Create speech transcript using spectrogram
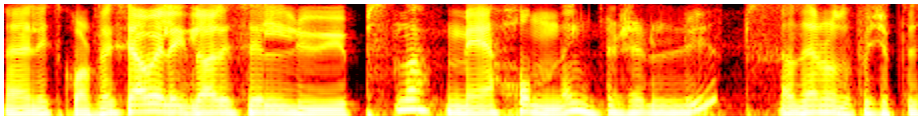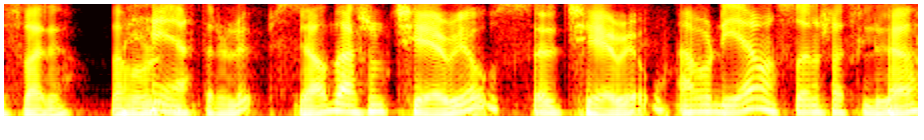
litt cornflakes. Jeg er veldig glad i disse loopsene med honning. Unnskyld, loops? Ja, Det er noe du får kjøpt i Sverige. Det er, Heter det loops? ja, det er som Cheerios, eller Cheerio. Ja, for de er også en slags loop. Ja,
